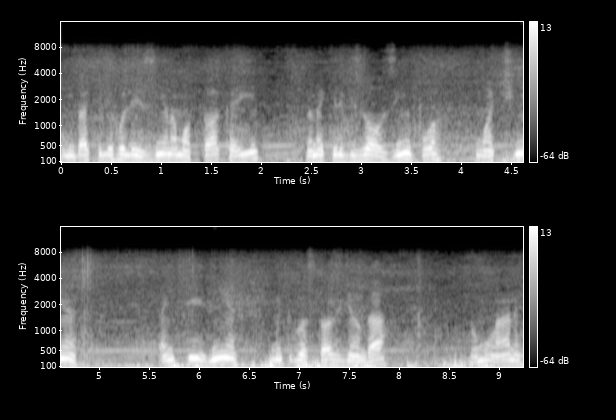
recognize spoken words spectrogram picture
Vamos dar aquele rolezinho na motoca aí, dando aquele visualzinho, pô, motinha Tá inteirinha, muito gostosa de andar. Vamos lá, né?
